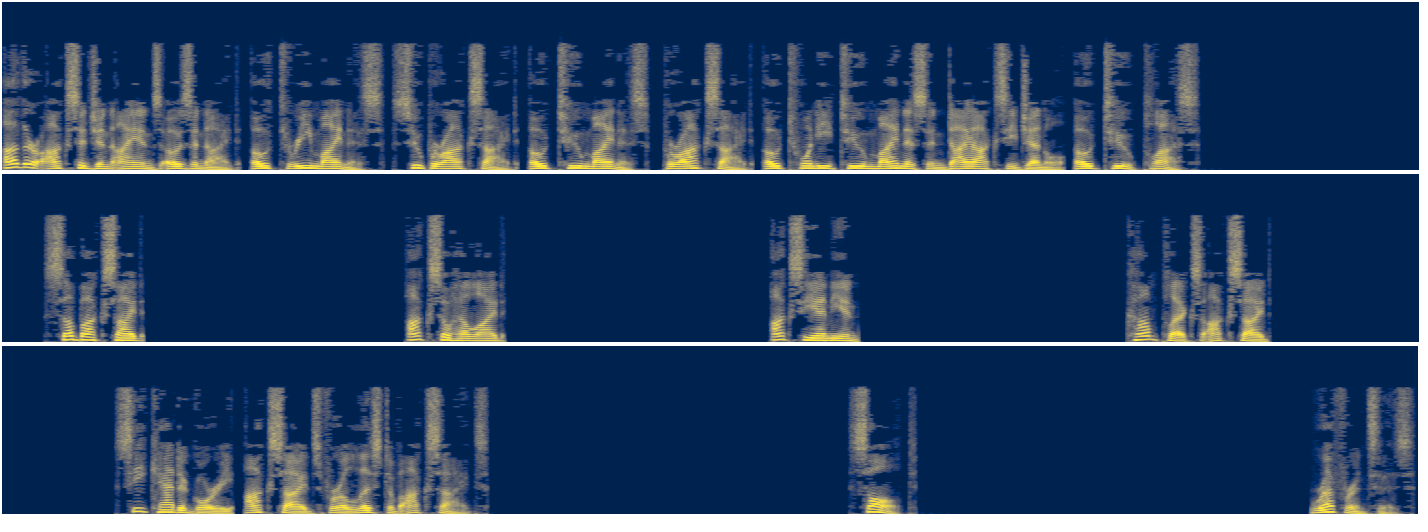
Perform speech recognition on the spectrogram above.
Other oxygen ions ozonide, O3-, superoxide, O2-, peroxide, O22- and dioxygenyl, O2+. Suboxide Oxohalide Oxyanion Complex oxide See category, oxides for a list of oxides. Salt. References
